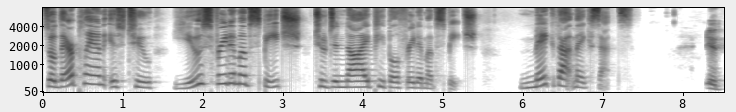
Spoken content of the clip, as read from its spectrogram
So, their plan is to use freedom of speech to deny people freedom of speech. Make that make sense. It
